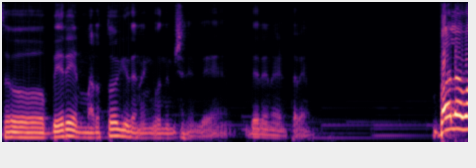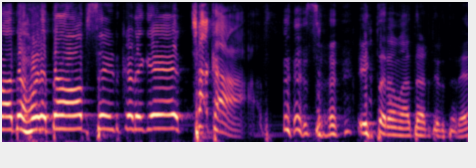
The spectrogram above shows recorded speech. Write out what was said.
ಸೊ ಬೇರೆ ಏನ್ ಮರ್ತೋಗಿದೆ ನಂಗೆ ಒಂದು ನಿಮಿಷ ಇಲ್ಲಿ ಬೇರೆ ಏನು ಹೇಳ್ತಾರೆ? ಬಲವಾದ ಹೊಡೆತ ಆಫ್ ಸೈಡ್ ಕಡೆಗೆ ಚಕ ಸೊ ಈ ತರ ಮಾತಾಡ್ತಿರ್ತಾರೆ.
